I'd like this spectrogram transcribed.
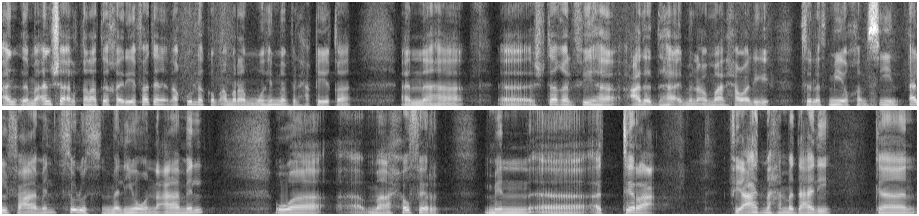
لما أنشأ القناة الخيرية فاتني أن أقول لكم أمرا مهما في الحقيقة أنها آه، اشتغل فيها عدد هائل من العمال حوالي 350 ألف عامل ثلث مليون عامل. وما حفر من آه، الترع في عهد محمد علي كان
